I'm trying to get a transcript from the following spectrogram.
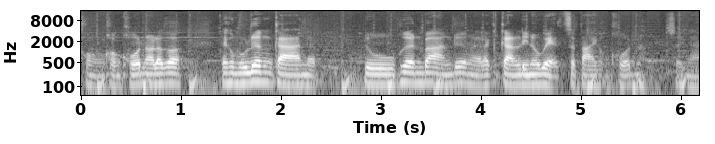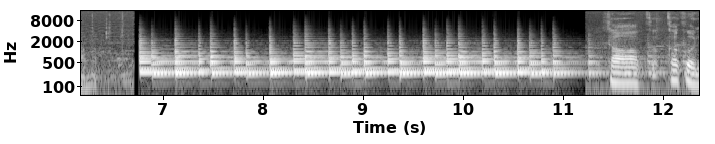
ของของโค้ดเนาะแล้วก็ได้ความรู้เรื่องการแบบดูเพื่อนบ้านเรื่องอะไรแล้วก็การรีโนเวทสไตล์ของโค้ดเนาะสวยงามครับ ก็ก็ก็คน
